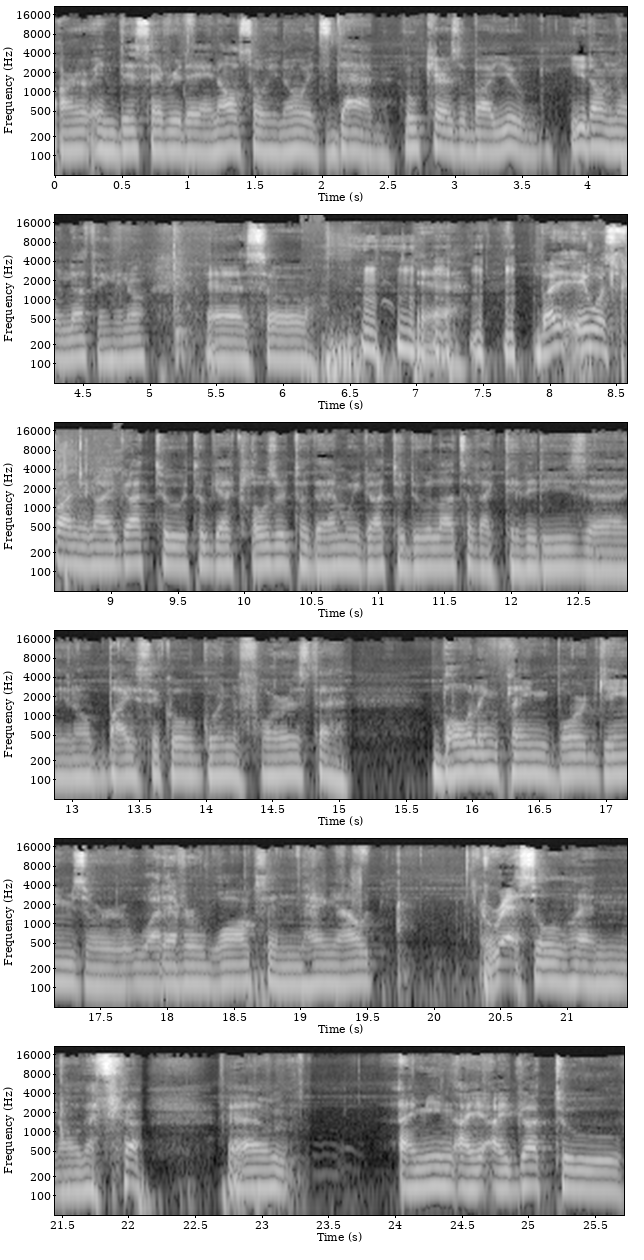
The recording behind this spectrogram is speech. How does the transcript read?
are in this every day. And also you know it's dad. Who cares about you? You don't know nothing you know? Uh, so yeah. But it was fun you know i got to to get closer to them. We got to do lots of activities uh, you know bicycle go in the forest uh, bowling playing board games or whatever walks and hang out wrestle and all that stuff. Um, I mean, I, I got to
